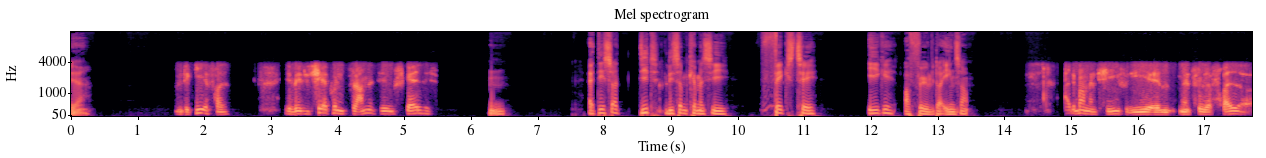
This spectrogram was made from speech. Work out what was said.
Ja. men det giver fred. Jeg mediterer på en flamme, det er jo skadeligt. Mm. Er det så dit, ligesom kan man sige, fix til ikke at føle dig ensom? Ej, det må man sige, fordi øh, man føler fred og,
